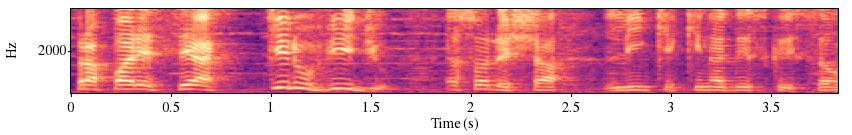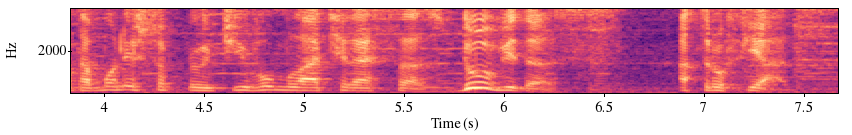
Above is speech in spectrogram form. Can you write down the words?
para aparecer aqui no vídeo? É só deixar link aqui na descrição, tá bom? Deixa sua perguntinha vamos lá tirar essas dúvidas atrofiadas.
